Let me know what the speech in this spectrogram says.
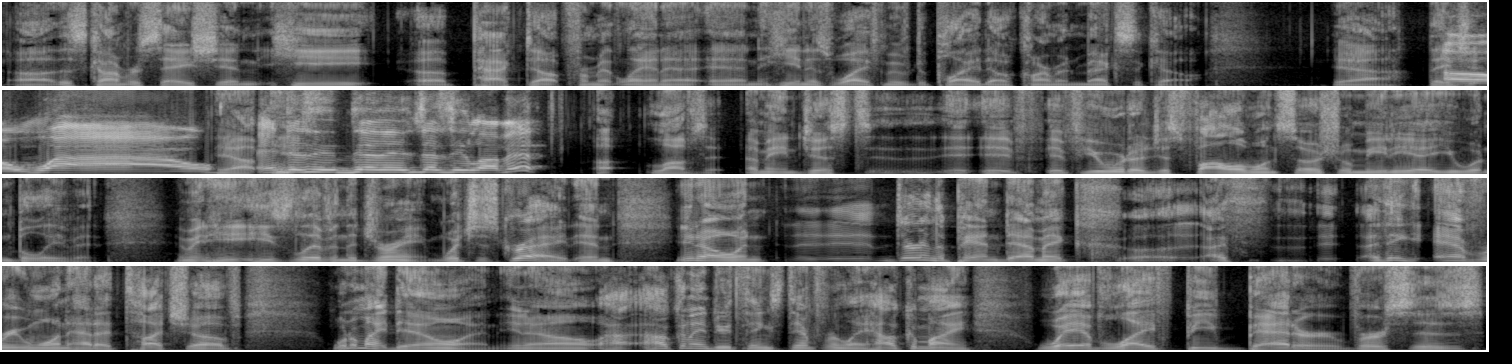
uh, this conversation, he uh, packed up from Atlanta and he and his wife moved to Playa del Carmen, Mexico. Yeah, they ju- Oh wow! Yeah. And does he does does he love it? uh, loves it. I mean, just if if you were to just follow on social media, you wouldn't believe it. I mean, he he's living the dream, which is great. And you know, and uh, during the pandemic, uh, I th- I think everyone had a touch of. What am I doing? You know, how, how can I do things differently? How can my way of life be better versus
